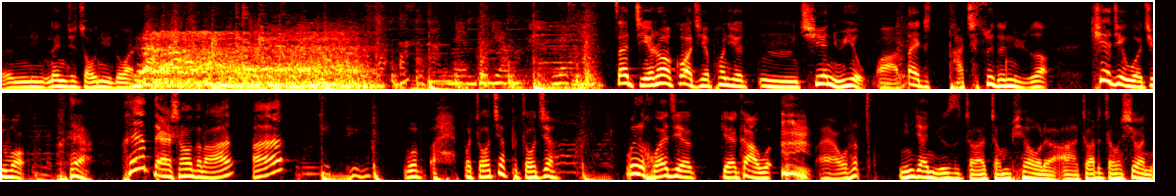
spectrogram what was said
呃，女，那你就找女的。在街上逛街碰见嗯前女友啊，带着他七岁的女儿，看见我就问：“哎呀，还单身的了啊？”我哎不着急不着急，为了缓解尴尬，我哎呀我说你们家女子长得真漂亮啊，长得真像你。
